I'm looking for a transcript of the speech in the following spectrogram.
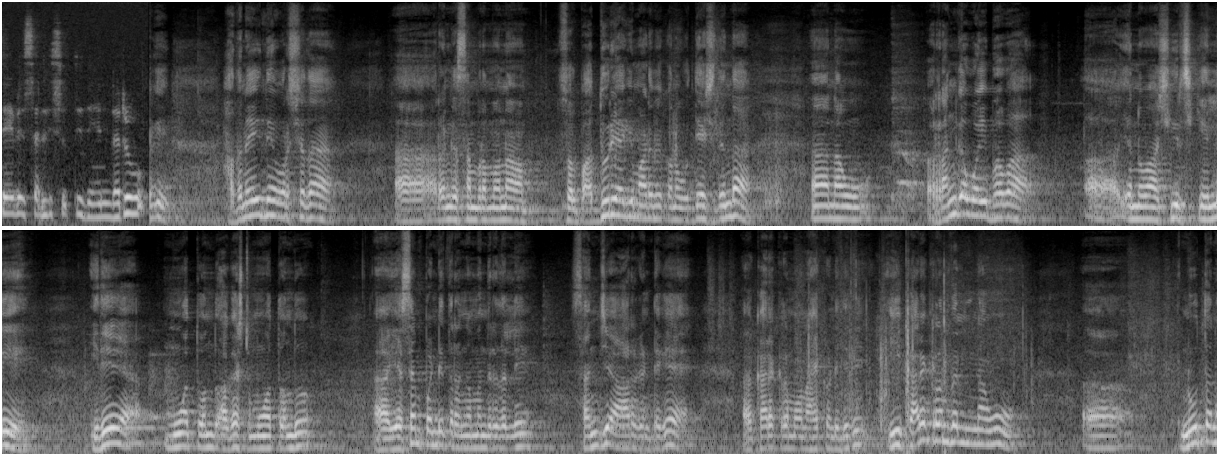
ಸೇವೆ ಸಲ್ಲಿಸುತ್ತಿದೆ ಎಂದರು. ಹದಿನೈದನೇ ವರ್ಷದ ರಂಗ ಸಂಭ್ರಮವನ್ನು ಸ್ವಲ್ಪ ಅದ್ದೂರಿಯಾಗಿ ಮಾಡಬೇಕು ಅನ್ನೋ ಉದ್ದೇಶದಿಂದ ನಾವು ರಂಗವೈಭವ ಎನ್ನುವ ಶೀರ್ಷಿಕೆಯಲ್ಲಿ ಇದೇ ಮೂವತ್ತೊಂದು, ಆಗಸ್ಟ್ ಮೂವತ್ತೊಂದು ಎಸ್ ಎಂ ಪಂಡಿತ್ ರಂಗಮಂದಿರದಲ್ಲಿ ಸಂಜೆ ಆರು ಗಂಟೆಗೆ ಕಾರ್ಯಕ್ರಮವನ್ನು ಹಾಕ್ಕೊಂಡಿದ್ದೀವಿ ಈ ಕಾರ್ಯಕ್ರಮದಲ್ಲಿ ನಾವು ನೂತನ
